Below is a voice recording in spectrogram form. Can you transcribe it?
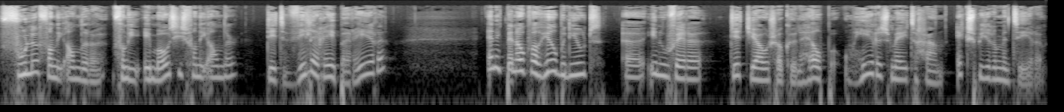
voelen van die andere, van die emoties van die ander. Dit willen repareren. En ik ben ook wel heel benieuwd uh, in hoeverre dit jou zou kunnen helpen om hier eens mee te gaan experimenteren.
